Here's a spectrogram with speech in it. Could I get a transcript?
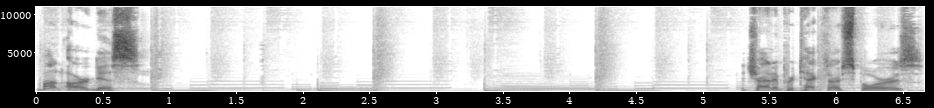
About Argus. Try to protect our spores.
